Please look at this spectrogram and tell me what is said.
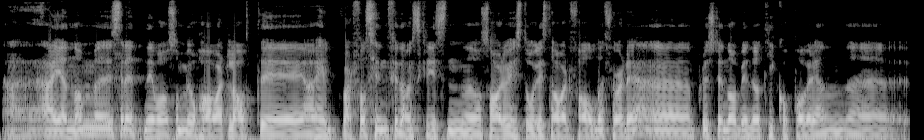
er gjennom rentenivået som jo har vært lavt i, i hvert fall siden finanskrisen. Og så har det jo historisk da vært fallende før det. Eh, plutselig nå begynner det å tikke oppover igjen. Eh,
